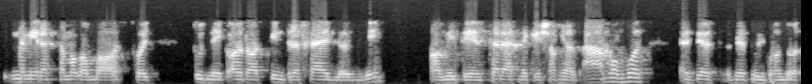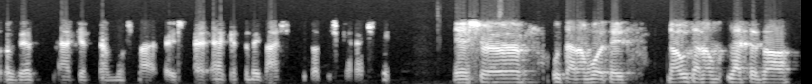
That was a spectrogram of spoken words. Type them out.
nem éreztem magamban azt, hogy tudnék arra a szintre fejlődni, amit én szeretnék, és ami az álmom volt, ezért, ezért úgy gondol, azért elkezdtem most már, és elkezdtem egy másik utat is keresni és uh, utána volt egy, na utána lett ez a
